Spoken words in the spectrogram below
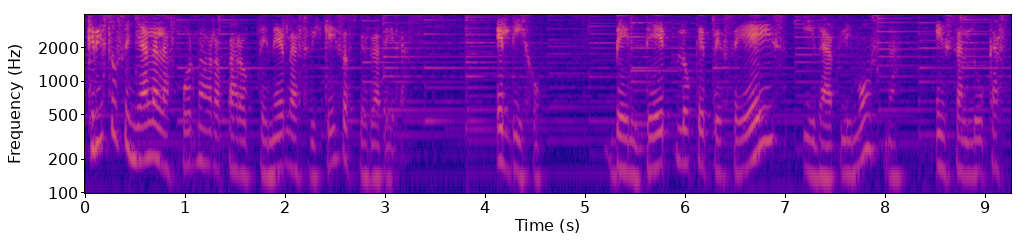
Cristo señala la forma para obtener las riquezas verdaderas. Él dijo, vended lo que poseéis y dad limosna en San Lucas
